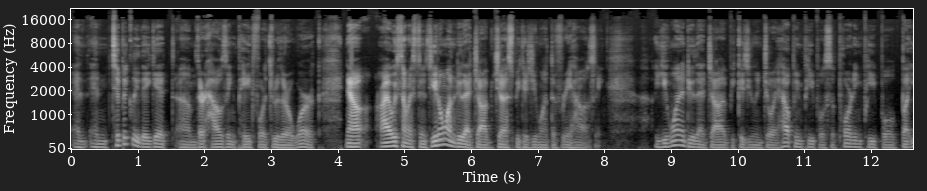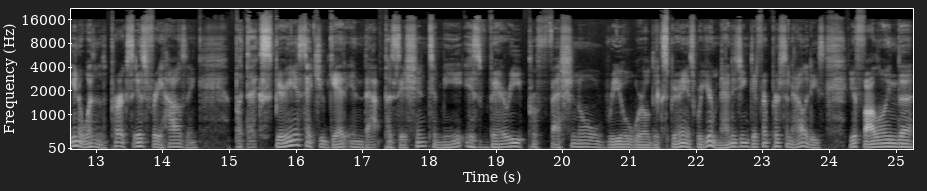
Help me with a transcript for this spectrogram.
and and typically they get um, their housing paid for through their work. Now I always tell my students, you don't want to do that job just because you want the free housing you want to do that job because you enjoy helping people, supporting people. But you know, one of the perks is free housing. But the experience that you get in that position to me is very professional, real world experience where you're managing different personalities. You're following the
